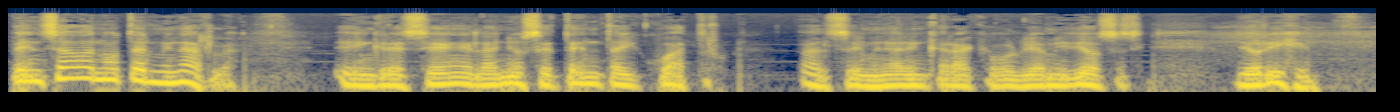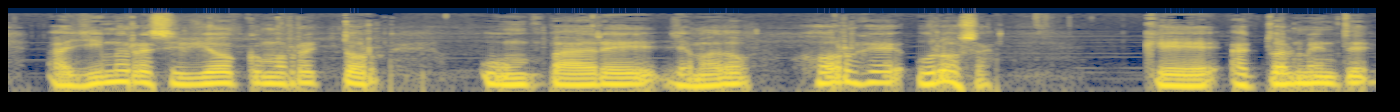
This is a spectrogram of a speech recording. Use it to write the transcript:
Pensaba no terminarla. Ingresé en el año 74 al seminario en Caracas, volví a mi diócesis de origen Allí me recibió como rector un padre llamado Jorge Urosa, que actualmente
